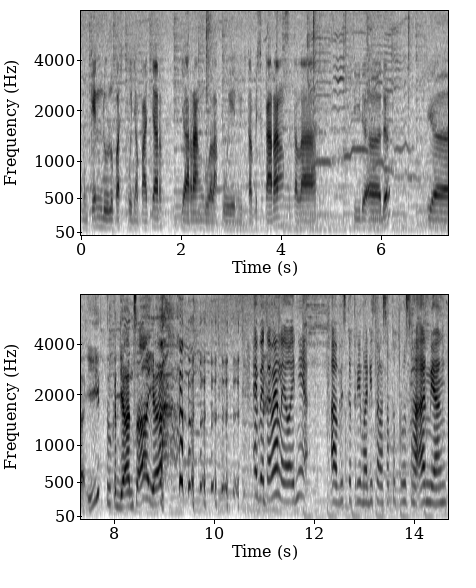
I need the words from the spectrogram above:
mungkin dulu pas punya pacar jarang gua lakuin gitu tapi sekarang setelah tidak ada ya itu kerjaan saya Eh BTW Leo ini abis keterima di salah satu perusahaan yang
